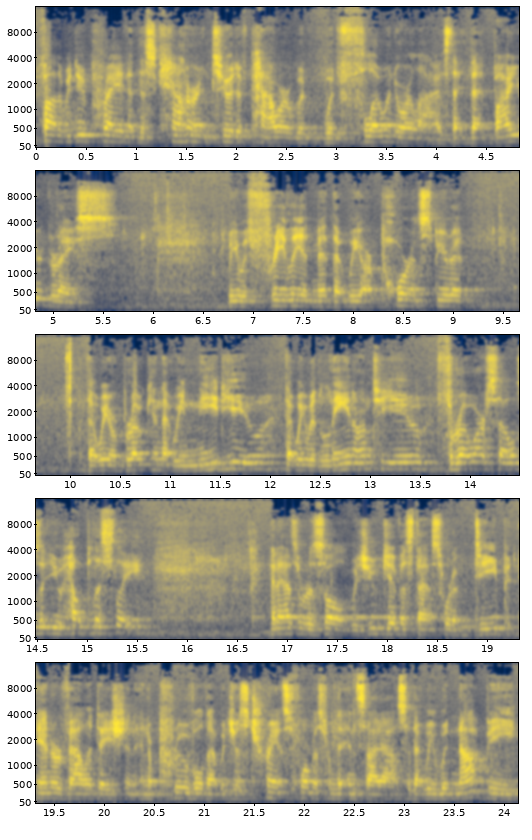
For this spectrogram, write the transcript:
Father, we do pray that this counterintuitive power would, would flow into our lives, that, that by your grace, we would freely admit that we are poor in spirit, that we are broken, that we need you, that we would lean onto you, throw ourselves at you helplessly. And as a result, would you give us that sort of deep inner validation and approval that would just transform us from the inside out so that we would not be,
